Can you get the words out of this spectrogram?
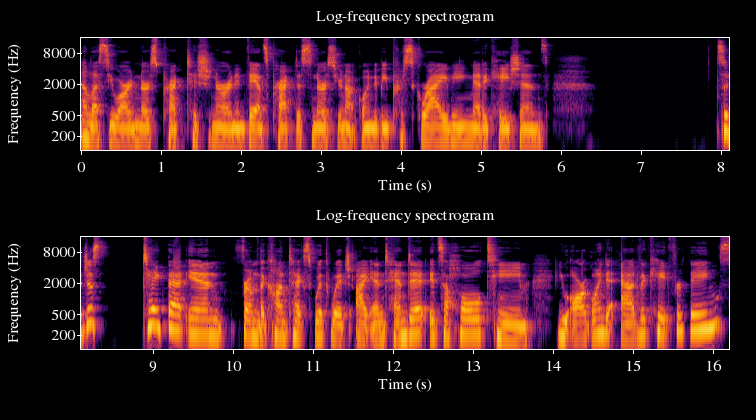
Unless you are a nurse practitioner, an advanced practice nurse, you're not going to be prescribing medications. So just take that in from the context with which I intend it. It's a whole team. You are going to advocate for things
